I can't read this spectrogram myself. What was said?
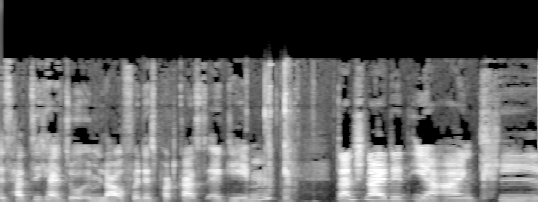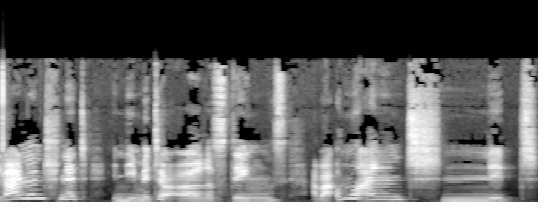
es hat sich halt so im Laufe des Podcasts ergeben. Dann schneidet ihr einen kleinen Schnitt in die Mitte eures Dings, aber auch nur einen Schnitt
